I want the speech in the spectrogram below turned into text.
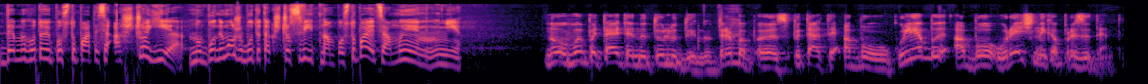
де ми готові поступатися. А що є? Ну бо не може бути так, що світ нам поступається, а ми ні. Ну, ви питаєте не ту людину. Треба е, спитати або у Кулеби, або у речника президента.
